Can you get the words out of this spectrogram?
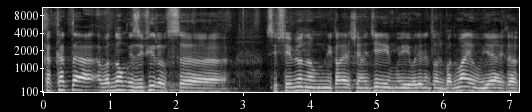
Как- Как-то в одном из эфиров с, э, с Семеном Николаевичем Антием и Валерием Антоновичем Бадмаевым я их так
